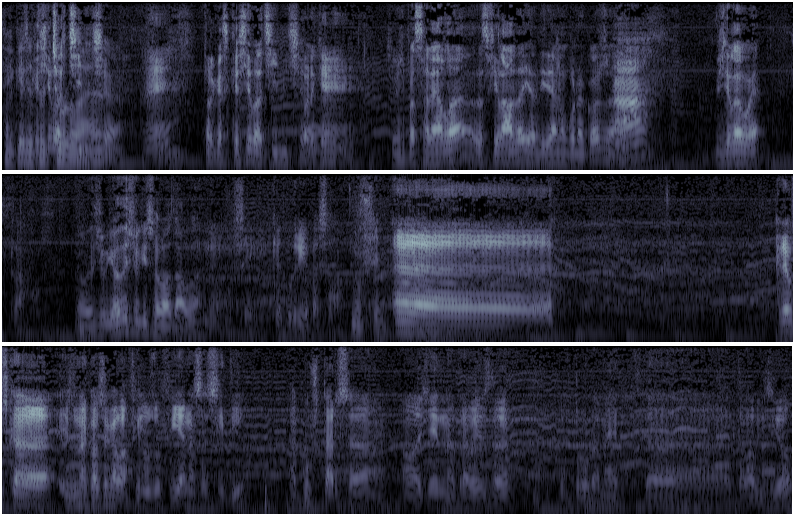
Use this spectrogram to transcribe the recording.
Sí, que és tot xulo, eh? Eh? Perquè és que així la xinxa. Per què? Si no és passarel·la, desfilada, ja diran alguna cosa. Ah! Vigileu, eh? Clar. Jo ho, deixo, jo ho deixo aquí sobre la taula. No, sí, què podria passar? No ho sé. Eh... Creus que és una cosa que la filosofia necessiti? Acostar-se a la gent a través d'un programet de televisió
